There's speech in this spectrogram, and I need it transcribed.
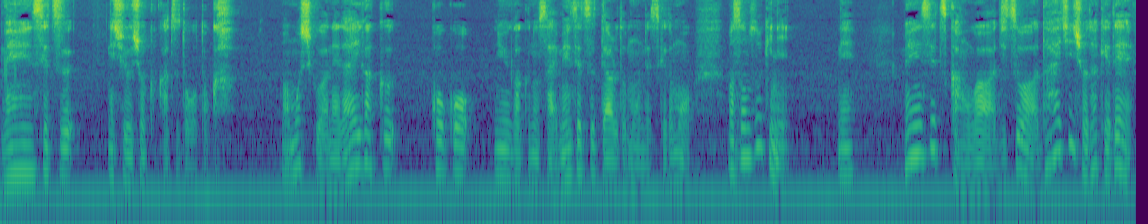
面接、ね、就職活動とか、まあ、もしくはね、大学、高校入学の際、面接ってあると思うんですけども、まあ、その時にね、面接官は実は第一印象だけで、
